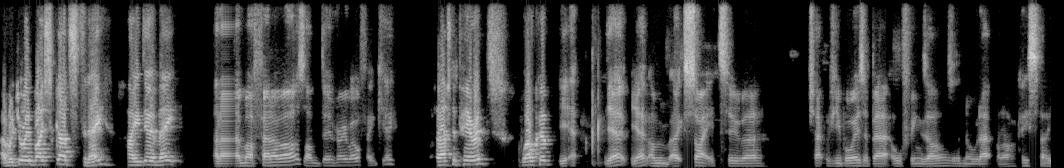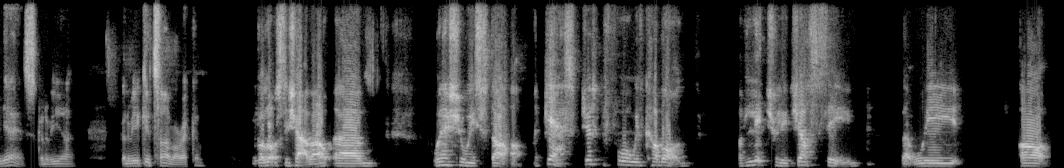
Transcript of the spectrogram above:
And we're joined by Scuds today. How you doing, mate? Hello, my fellow R's. I'm doing very well, thank you. First appearance. Welcome. Yeah, yeah, yeah. I'm excited to uh, chat with you boys about all things R's and all that malarkey. So yeah, it's gonna be a gonna be a good time, I reckon. We've got lots to chat about. Um, where shall we start? I guess just before we've come on, I've literally just seen that we are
